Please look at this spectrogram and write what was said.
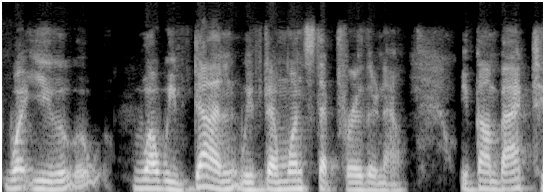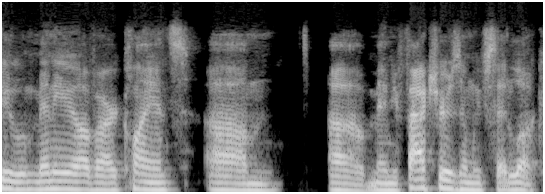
what you what we've done, we've done one step further now. We've gone back to many of our clients um, uh, manufacturers and we've said look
